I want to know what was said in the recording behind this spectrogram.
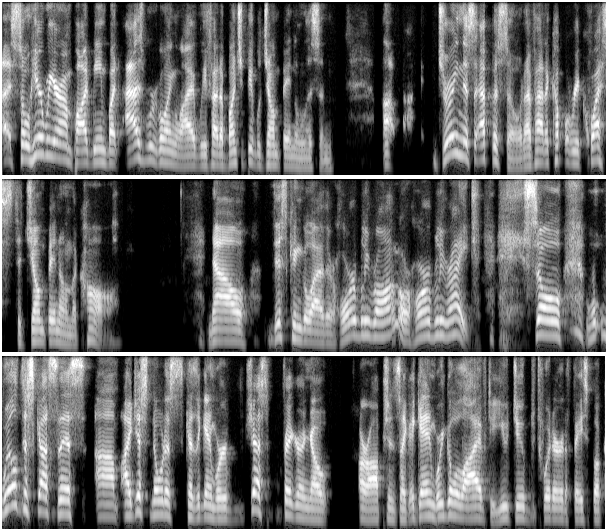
uh, so here we are on podbean but as we're going live we've had a bunch of people jump in and listen uh, during this episode i've had a couple requests to jump in on the call now, this can go either horribly wrong or horribly right. So w- we'll discuss this. Um, I just noticed because again, we're just figuring out our options. Like again, we go live to YouTube, to Twitter, to Facebook,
